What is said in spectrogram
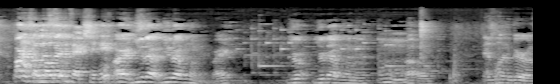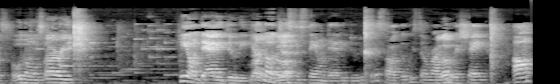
all right, so let's say affectionate. all right, you that you that woman, right? You're you're that woman. Mhm. Uh oh. That's one of the girls. Hold on, sorry. He on daddy duty. Y'all Right, know hello? Justin stay on daddy duty, but it's all good. We still rocking Hello? with Shay. Um,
